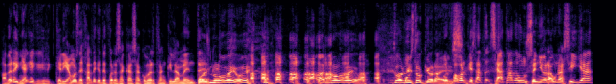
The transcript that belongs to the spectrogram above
A ver, Iñaki, que queríamos dejarte que te fueras a casa a comer tranquilamente. Pues no lo veo, ¿eh? no lo veo. ¿Tú has visto qué hora Por es? favor, que se ha, se ha atado un señor a una silla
